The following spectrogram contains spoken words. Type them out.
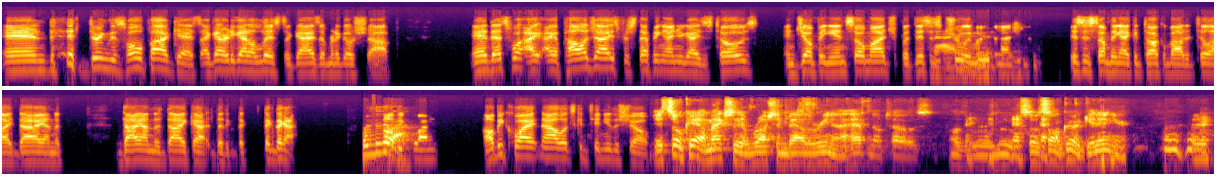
And during this whole podcast, I already got a list of guys I'm going to go shop. And that's why I, I apologize for stepping on your guys' toes and jumping in so much. But this is Nah, truly my passion. This is something I could talk about until I die on the die on the die. The, the, the, the, What's I'll be that? quiet. I'll be quiet now. Let's continue the show. It's okay. I'm actually a Russian ballerina. I have no toes. Those are little moves. So it's all good. Get in here.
